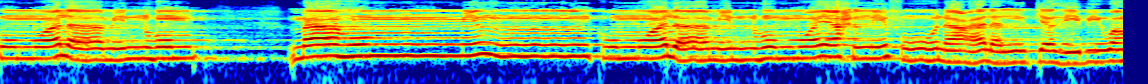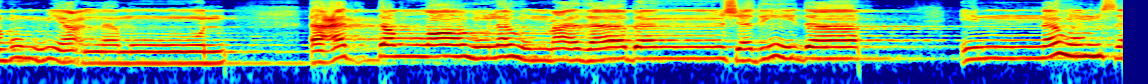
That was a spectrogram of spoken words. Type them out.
منكم ولا منهم ما هم منكم ولا منهم ويحلفون على الكذب وهم يعلمون أعد الله لهم عذابا شديدا إنهم ساء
